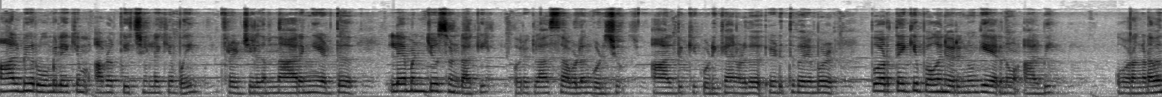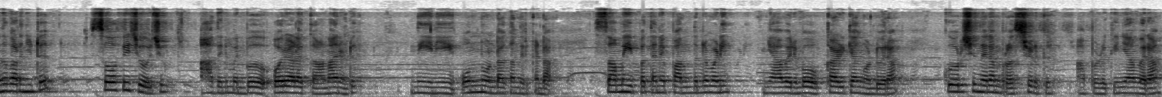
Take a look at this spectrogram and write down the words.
ആൽബി റൂമിലേക്കും അവൾ കിച്ചണിലേക്കും പോയി ഫ്രിഡ്ജിൽ നിന്ന് നാരങ്ങയെടുത്ത് ലെമൺ ജ്യൂസ് ഉണ്ടാക്കി. ഒരു ഗ്ലാസ് അവളും കുടിച്ചു. ആൽബിക്ക് കുടിക്കാനുള്ളത് എടുത്തു വരുമ്പോൾ പുറത്തേക്ക് പോകാൻ ഒരുങ്ങുകയായിരുന്നു ആൽബി. ഉറങ്ങണമെന്ന് പറഞ്ഞിട്ട് സോഫി ചോദിച്ചു. അതിനു മുൻപ് ഒരാളെ കാണാനുണ്ട്. നീ ഇനി ഒന്നും ഉണ്ടാക്കാൻ നിൽക്കണ്ട. സമയം ഇപ്പം തന്നെ പന്ത്രണ്ട് മണി. ഞാൻ വരുമ്പോൾ കഴിക്കാൻ കൊണ്ടുവരാം. കുറച്ച് നേരം റെസ്റ്റ് എടുക്ക്. അപ്പോഴേക്കും ഞാൻ വരാം.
